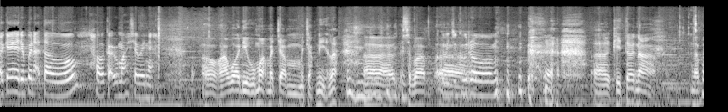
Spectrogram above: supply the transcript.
Okay, ada pun nak tahu Hawa kat rumah macam mana? Oh, awal di rumah macam macam ni lah. uh, sebab uh, kurung. uh, kita nak apa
